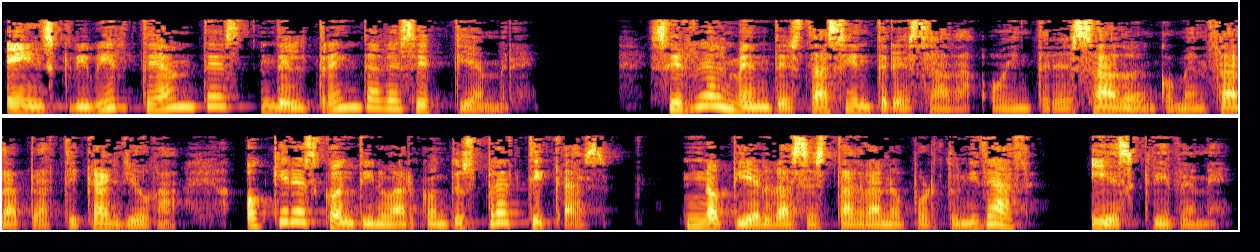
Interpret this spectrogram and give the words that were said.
e inscribirte antes del 30 de septiembre. Si realmente estás interesada o interesado en comenzar a practicar yoga o quieres continuar con tus prácticas, no pierdas esta gran oportunidad y escríbeme.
